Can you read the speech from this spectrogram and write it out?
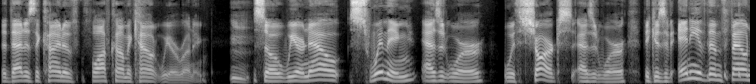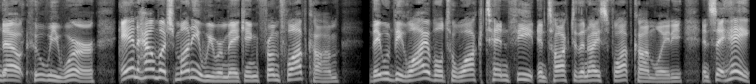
that that is the kind of Flopcom account we are running. Mm. So we are now swimming, as it were, with sharks, as it were, because if any of them found out who we were and how much money we were making from Flopcom, they would be liable to walk 10 feet and talk to the nice Flopcom lady and say, hey,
